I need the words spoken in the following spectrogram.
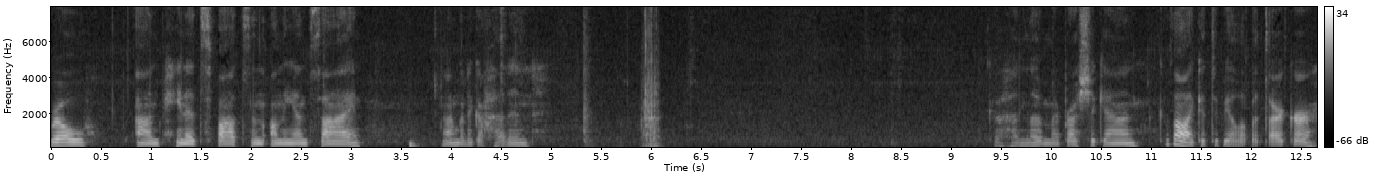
real unpainted um, spots in, on the inside. I'm going to go ahead and go ahead and load my brush again because I like it to be a little bit darker.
